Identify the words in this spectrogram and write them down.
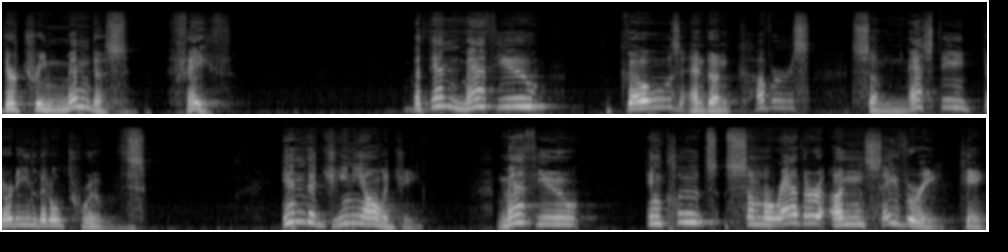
their tremendous faith. But then Matthew goes and uncovers some nasty, dirty little truths. In the genealogy, Matthew includes some rather unsavory kings,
